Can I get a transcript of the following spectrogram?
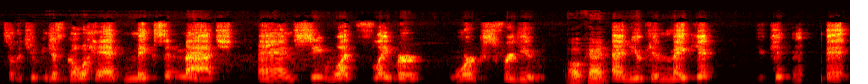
so that you can just go ahead, mix and match, and see what flavor works for you. Okay. And you can make it, you can it,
